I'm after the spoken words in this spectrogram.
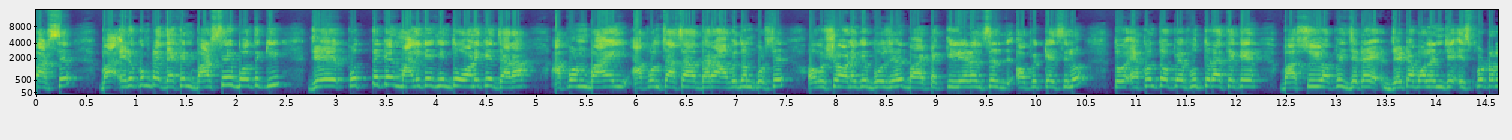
বাড়ছে বা এরকমটা দেখেন, বাড়ছে বলতে কি যে প্রত্যেকের মালিকে কিন্তু অনেকে যারা আপন ভাই, আপন চাচা দ্বারা আবেদন করছে। অবশ্যই অনেকে বোঝে বা একটা ক্লিয়ারেন্সের অপেক্ষায় ছিল। তো এখন তো পেফুত্তরা থেকে বা সুই অফিস যেটা যেটা বলেন যে স্পোর্টাল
